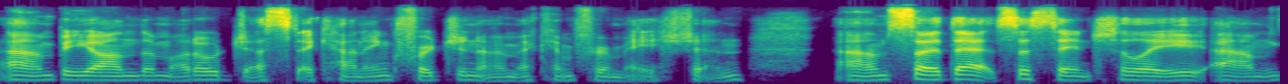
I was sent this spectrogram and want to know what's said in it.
um, beyond the model just accounting for genomic information. Um, so that's essentially um,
